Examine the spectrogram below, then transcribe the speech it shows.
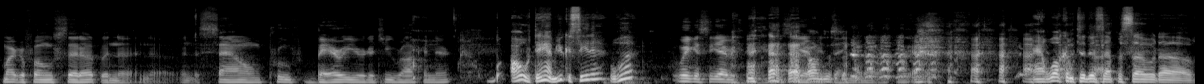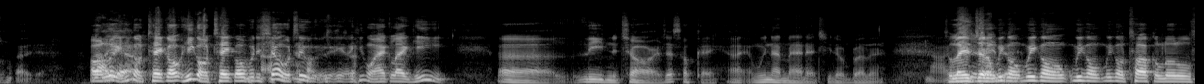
microphone set up and the, and the and the soundproof barrier that you rock in there. Oh damn! You can see that? What? We can see everything. Can see everything. and welcome to this episode of. Uh, oh, look, yeah. he gonna take over. He gonna take over the show too. he gonna act like he uh leading the charge. That's okay. I, we're not mad at you, though, brother. Nah, so, ladies and gentlemen, we're gonna we're gonna we're gonna we're gonna talk a little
